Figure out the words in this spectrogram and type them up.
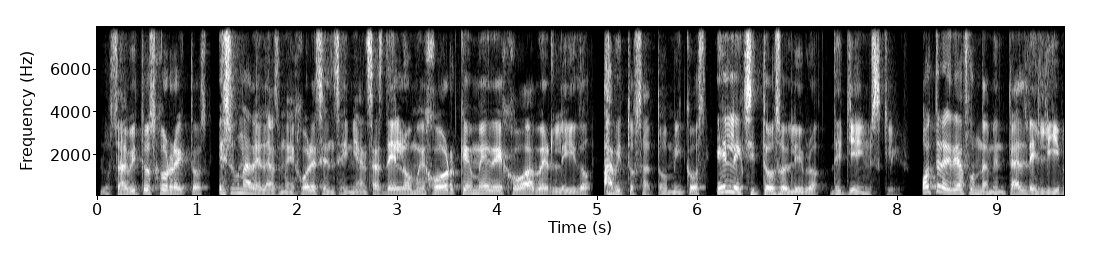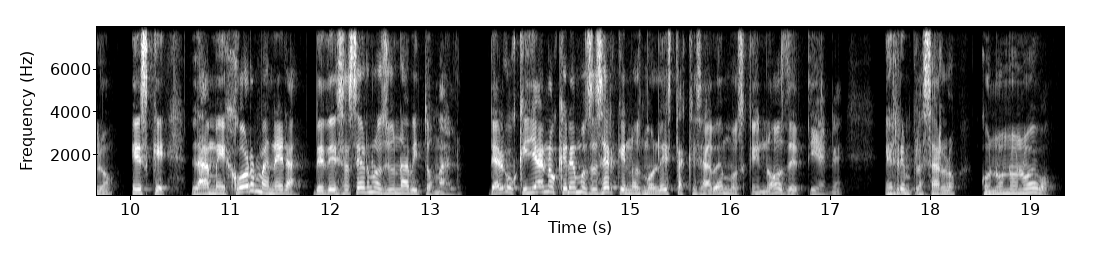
los hábitos correctos, es una de las mejores enseñanzas de lo mejor que me dejó haber leído Hábitos Atómicos, el exitoso libro de James Clear. Otra idea fundamental del libro es que la mejor manera de deshacernos de un hábito malo de algo que ya no queremos hacer, que nos molesta, que sabemos que nos detiene, es reemplazarlo con uno nuevo.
